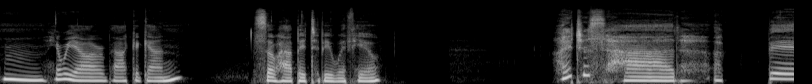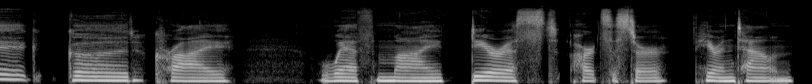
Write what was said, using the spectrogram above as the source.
Hmm, here we are back again. So happy to be with you. I just had a big, good cry with my dearest heart sister here in town.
